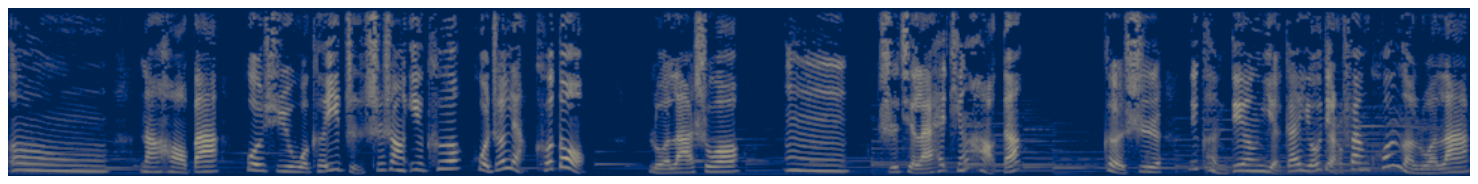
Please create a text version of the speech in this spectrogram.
嗯，那好吧。或许我可以只吃上一颗或者两颗豆，罗拉说：“嗯，吃起来还挺好的。可是你肯定也该有点犯困了，罗拉。”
